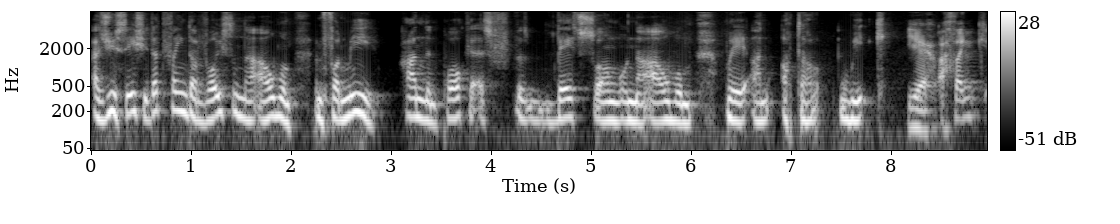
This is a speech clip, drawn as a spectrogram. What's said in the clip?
as you say, she did find her voice on that album. And for me, Hand in Pocket is the best song on that album with an utter week. Yeah, I think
